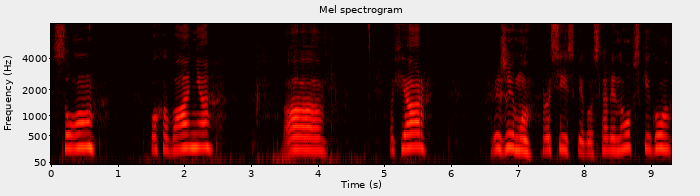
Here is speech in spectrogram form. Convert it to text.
są pochowania a, ofiar reżimu rosyjskiego, stalinowskiego,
